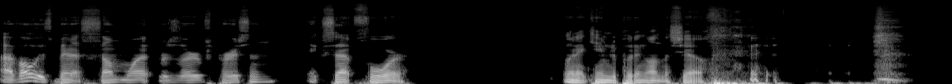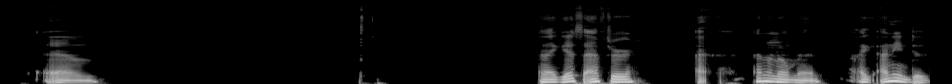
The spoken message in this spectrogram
I've always been a somewhat reserved person, except for when it came to putting on the show. um, and I guess after, I, I don't know, man. I, I need to,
